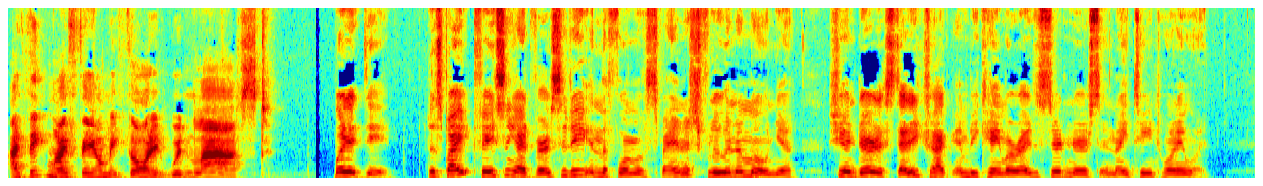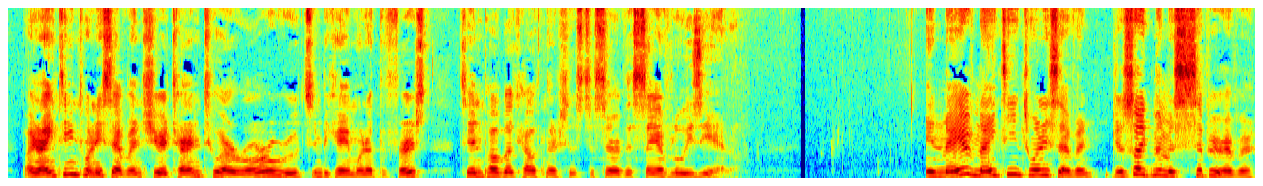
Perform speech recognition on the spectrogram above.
I think my family thought it wouldn't last. But it did. Despite facing adversity in the form of Spanish flu and pneumonia, she endured a steady track and became a registered nurse in 1921. By 1927, she returned to her rural roots and became one of the first 10 public health nurses to serve the state of Louisiana. In May of 1927, just like the Mississippi River,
